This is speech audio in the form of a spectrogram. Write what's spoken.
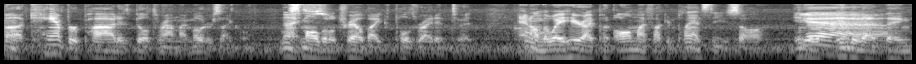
uh, camper pod is built around my motorcycle. Nice. Small little trail bike pulls right into it. And on Cool. the way here, I put all my fucking plants that you saw into, Yeah. into that thing.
